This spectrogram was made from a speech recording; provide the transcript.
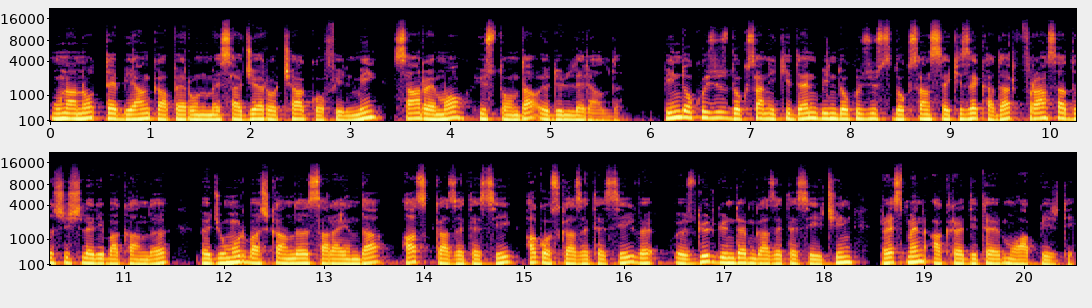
Una notte bianca per un messaggero Chaco filmi Sanremo Houston'da ödüller aldı. 1992'den 1998'e kadar Fransa Dışişleri Bakanlığı ve Cumhurbaşkanlığı Sarayı'nda Ask gazetesi, Agos gazetesi ve Özgür Gündem gazetesi için resmen akredite muhabbirdi.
